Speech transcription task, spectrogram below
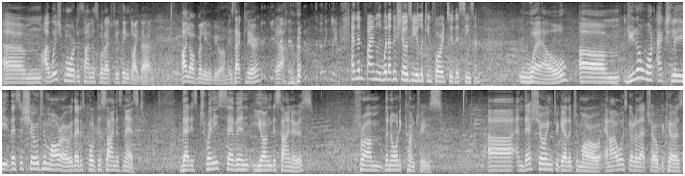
Um, I wish more designers would actually think like that. I love Malene Birger. Is that clear? yeah. totally clear. And then finally, what other shows are you looking forward to this season? Well, um, you know what? Actually, there's a show tomorrow that is called Designer's Nest. That is 27 young designers from the Nordic countries. Uh, and they're showing together tomorrow. And I always go to that show because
